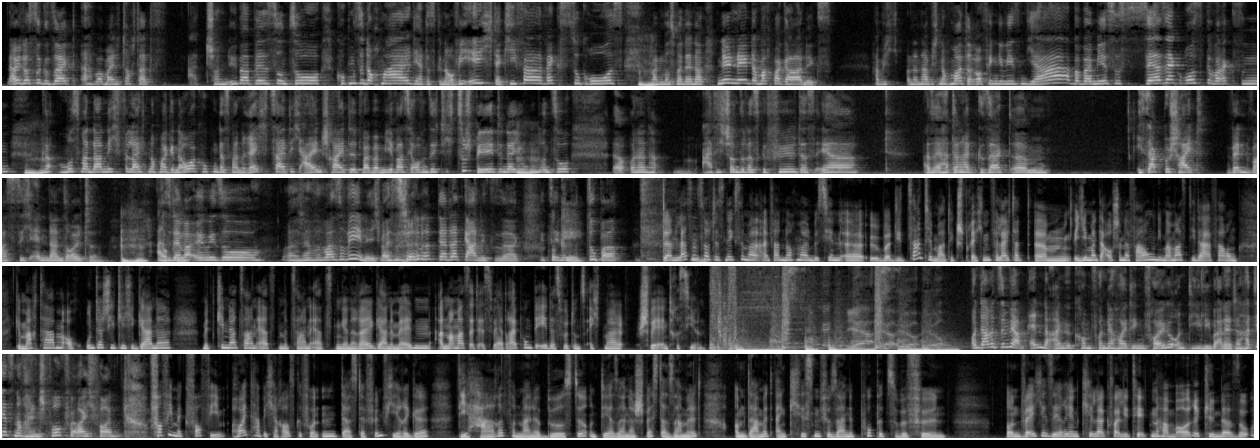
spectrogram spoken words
habe ich das so gesagt, aber meine Tochter hat, hat schon einen Überbiss und so. Gucken Sie doch mal, die hat das genau wie ich. Der Kiefer wächst zu groß. Wann muss man denn da? Nee, nee, da macht man gar nichts. Hab ich, und dann habe ich nochmal darauf hingewiesen, ja, aber bei mir ist es sehr, sehr groß gewachsen. Ka- Muss man da nicht vielleicht nochmal genauer gucken, dass man rechtzeitig einschreitet, weil bei mir war es ja offensichtlich zu spät in der Jugend und so. Äh, Und dann ha- hatte ich schon so das Gefühl, dass er, also er hat dann halt gesagt, ähm, ich sag Bescheid, wenn was sich ändern sollte. also der okay. war irgendwie so, äh, der war so wenig, weißt du, der hat halt gar nichts gesagt. Die Zähne Okay. sind super. Dann lass Hm. uns doch das nächste Mal einfach noch mal ein bisschen äh, über die Zahnthematik sprechen. Vielleicht hat ähm, jemand da auch schon Erfahrungen, die Mamas, die da Erfahrung gemacht haben, auch unterschiedliche gerne mit Kinderzahnärzten, mit Zahnärzten generell gerne melden an mamas.swr3.de. Das wird uns echt mal schwer interessieren. Okay. Yeah, yeah. Und damit sind wir am Ende angekommen von der heutigen Folge und die liebe Annette hat jetzt noch einen Spruch für euch von Foffi McFoffi, heute habe ich herausgefunden, dass der Fünfjährige die Haare von meiner Bürste und der seiner Schwester sammelt, um damit ein Kissen für seine Puppe zu befüllen. Und welche Serienkiller-Qualitäten haben eure Kinder so?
